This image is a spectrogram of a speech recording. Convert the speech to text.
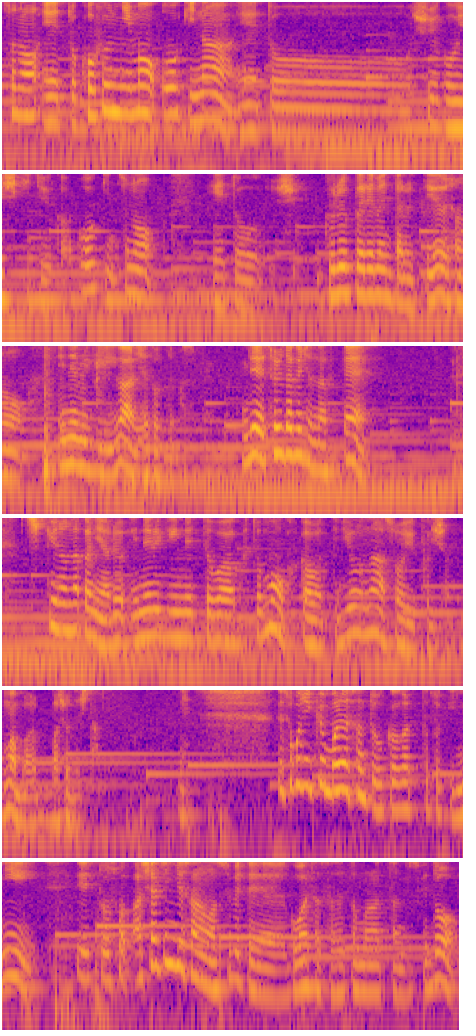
その、えーと、古墳にも大きな、えーと、集合意識というか大きなその、えーと、グループエレメンタルっていうそのエネルギーが宿ってます。でそれだけじゃなくて地球の中にあるエネルギーネットワークとも関わっているようなそういうポジション、まあ、場所でした。ねでそこに今日マリアさんと伺った時に、えーと、そう芦屋神社さんは全てご挨拶させてもらったんですけど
